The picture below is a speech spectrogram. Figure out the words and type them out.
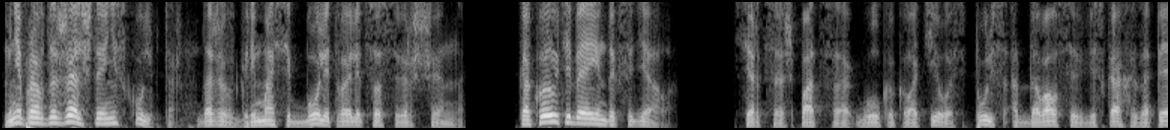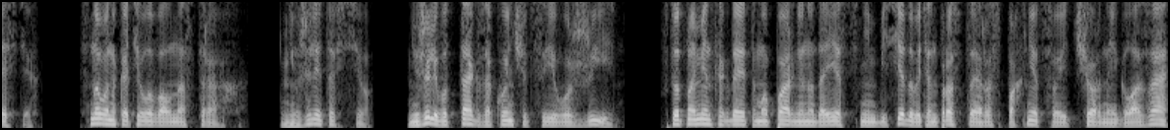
Мне правда жаль, что я не скульптор. Даже в гримасе боли твое лицо совершенно. Какой у тебя индекс идеала? Сердце шпаца гулко колотилось, пульс отдавался в висках и запястьях. Снова накатила волна страха. Неужели это все? Неужели вот так закончится его жизнь? В тот момент, когда этому парню надоест с ним беседовать, он просто распахнет свои черные глаза,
